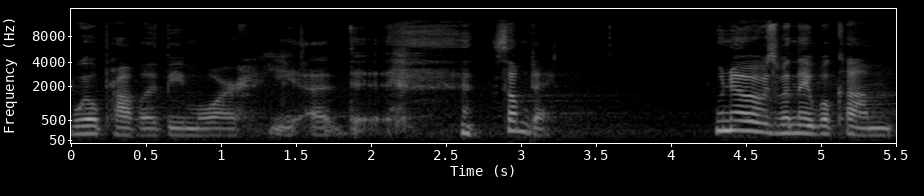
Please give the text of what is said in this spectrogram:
will probably be more yeah, someday. Who knows when they will come?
